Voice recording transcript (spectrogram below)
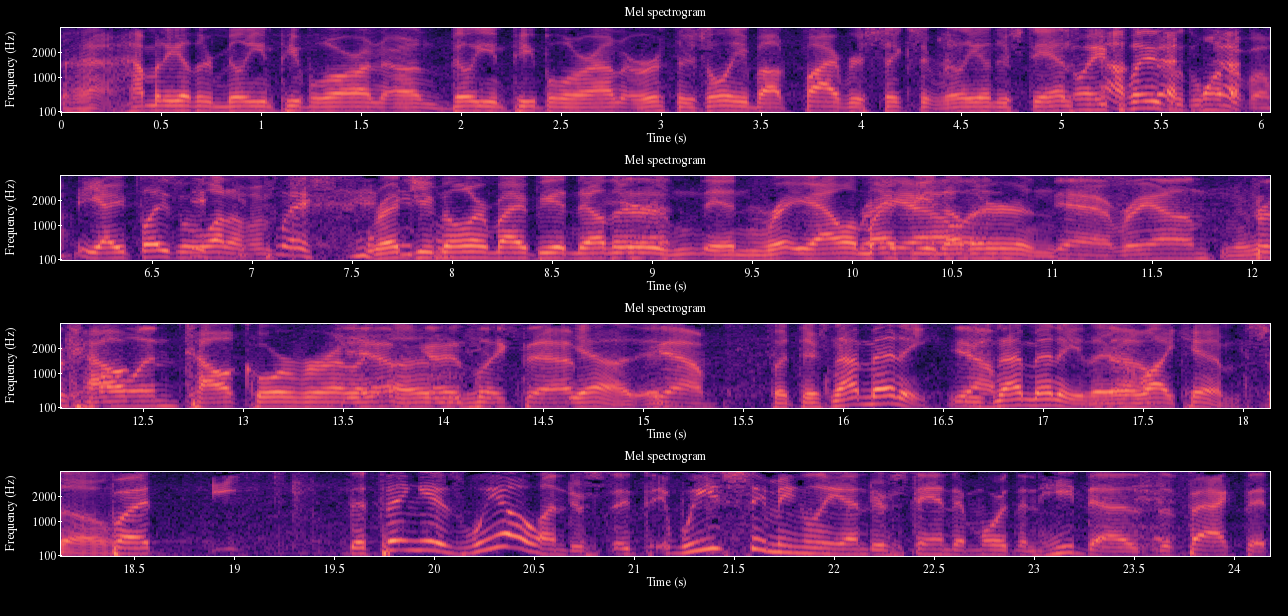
uh, how many other million people are on, on billion people are on Earth? There's only about five or six that really understand. Well, he plays with one of them. yeah, he plays with one of them. plays- Reggie he Miller might be another, Yeah. and, and Ray Allen Ray might be another, and yeah, Ray Allen, Chris Kyle, Mullin. Kyle Korver, Yeah, on guys like that. Yeah, it- Yeah. But there's not many. Yeah. There's not many that are like him. So, But the thing is, we all understand. We seemingly understand it more than he does. The fact that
